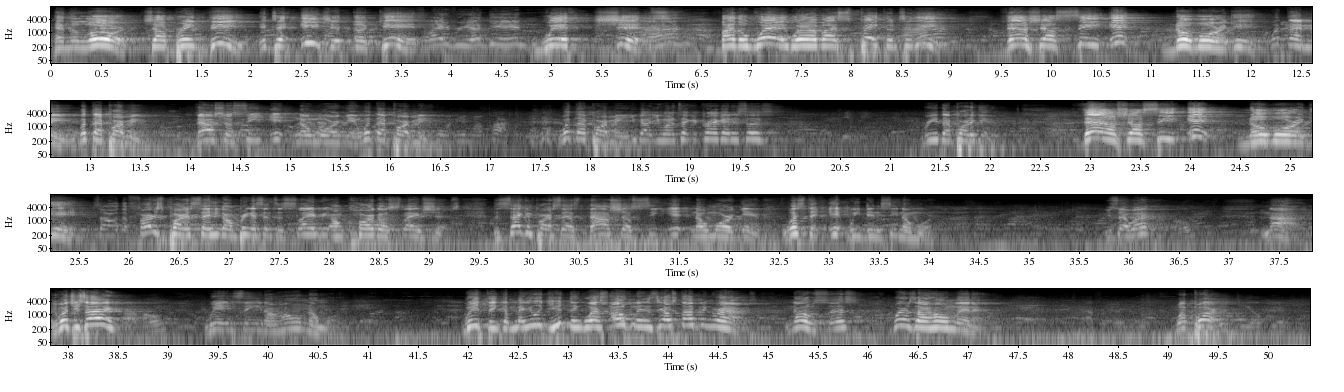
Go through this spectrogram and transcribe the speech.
And the Lord shall bring thee into Egypt again Slavery again. with ships. Uh-huh. By the way whereof I spake unto thee, thou shalt see it no more again. What that mean? What that part mean? Thou shalt see it no more again. What that part mean? What that part mean? You got you want to take a crack at it, sis? Read that part again. Thou shalt see it no more again. So the first part said he gonna bring us into slavery on cargo slave ships. The second part says, "Thou shalt see it no more again." What's the it we didn't see no more? You said what? Nah. What you say? We ain't seen our home no more. We think, of- man, you, you think West Oakland is your stomping grounds? No, sis. Where's our homeland at? What part? Ethiopia,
